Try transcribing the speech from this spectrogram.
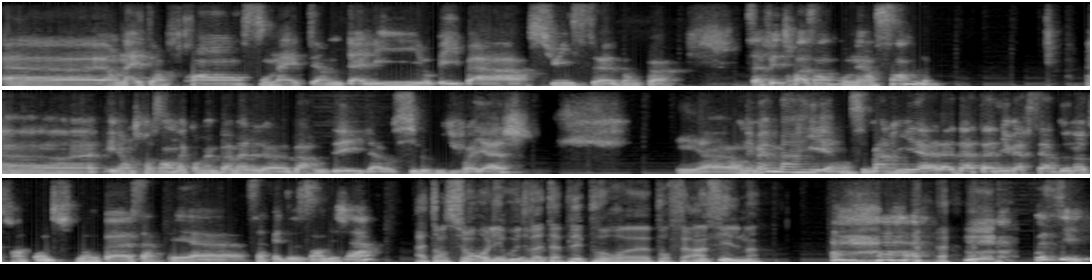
on a été en France, on a été en Italie, aux Pays-Bas, en Suisse. Donc, ça fait trois ans qu'on est ensemble. et en trois ans, on a quand même pas mal baroudé. Il a aussi le goût du voyage. Et euh, on est même mariés. On s'est mariés à la date anniversaire de notre rencontre. Donc euh, ça fait euh, ça fait deux ans déjà. Attention, Hollywood va t'appeler pour pour faire un film. Possible.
